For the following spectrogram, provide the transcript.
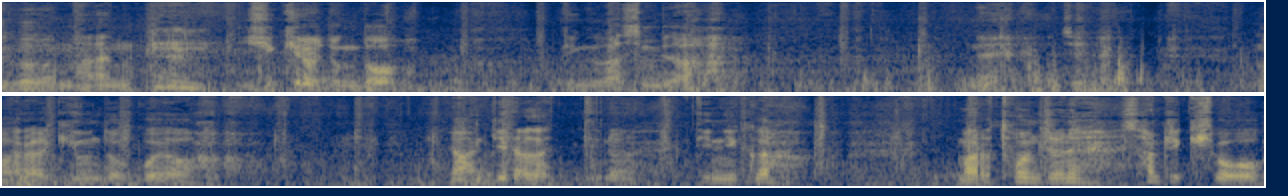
지금 한 20km 정도 뛴 것 같습니다. 네, 이제 말할 기운도 없고요. 안 뛰다가 뛰는, 뛰니까 마라톤 전에 30km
